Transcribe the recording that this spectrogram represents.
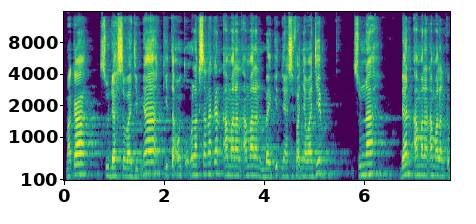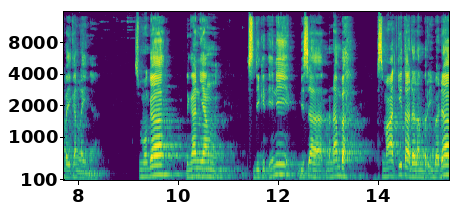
Maka sudah sewajibnya kita untuk melaksanakan amalan-amalan baik itu yang sifatnya wajib, sunnah, dan amalan-amalan kebaikan lainnya. Semoga dengan yang sedikit ini bisa menambah semangat kita dalam beribadah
